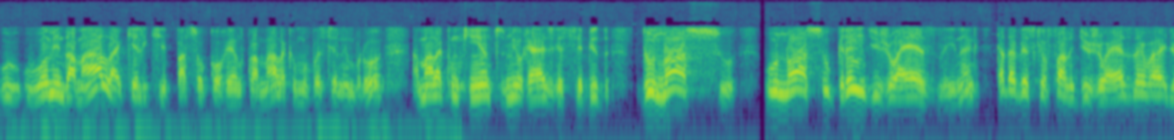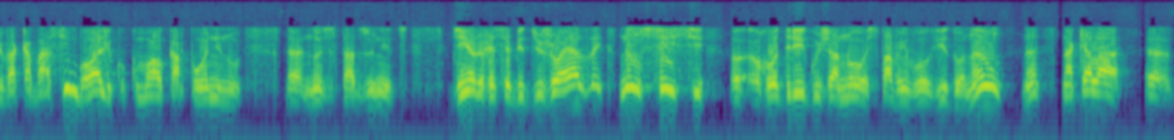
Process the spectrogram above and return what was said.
o, o, homem da mala, aquele que passou correndo com a mala, como você lembrou, a mala com 500 mil reais recebido do nosso, o nosso grande Joesley, né? Cada vez que eu falo de Joesley, ele vai acabar simbólico, como Al Capone no, uh, nos Estados Unidos. Dinheiro recebido de Joesley, não sei se uh, Rodrigo Janot estava envolvido ou não, né? Naquela uh,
